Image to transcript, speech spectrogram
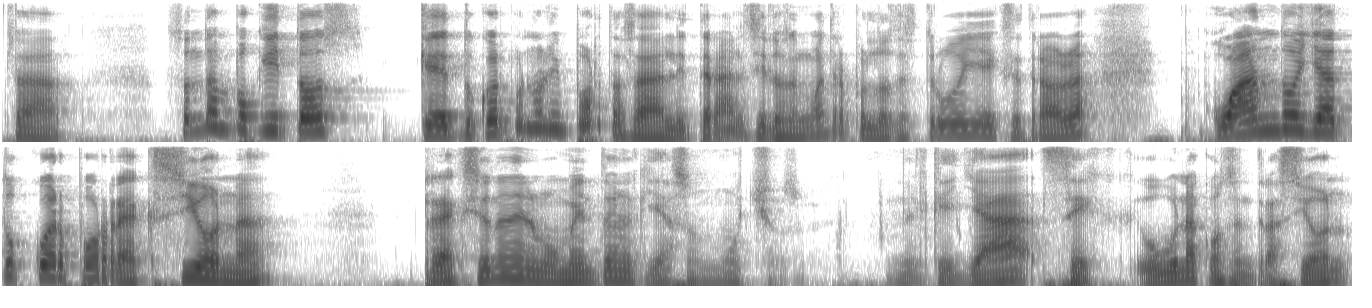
O sea, son tan poquitos que tu cuerpo no le importa, o sea, literal, si los encuentra pues los destruye, etcétera, bla, bla. Cuando ya tu cuerpo reacciona, reacciona en el momento en el que ya son muchos, en el que ya se hubo una concentración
